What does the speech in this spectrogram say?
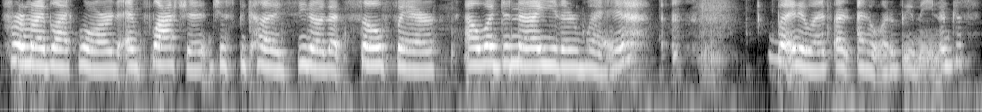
for my blackboard and flash it just because, you know, that's so fair. I would deny either way. but anyways, I, I don't want to be mean. I'm just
